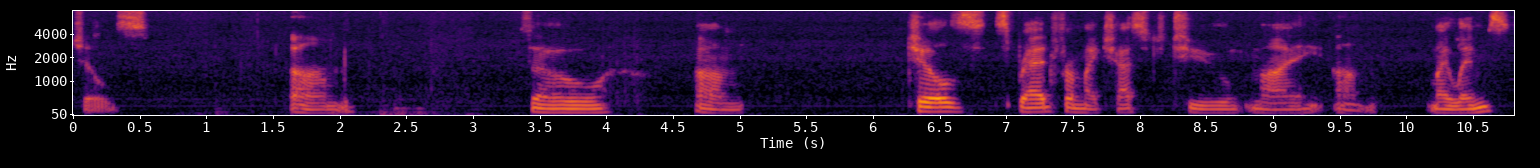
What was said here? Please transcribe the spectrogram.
Chills. Um, so, um, chills spread from my chest to my um, my limbs.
